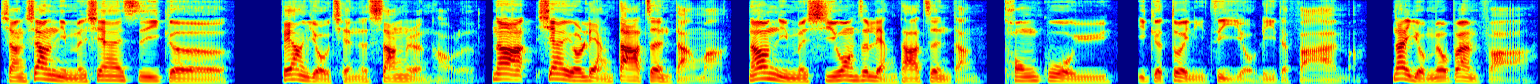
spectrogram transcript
想象你们现在是一个非常有钱的商人好了，那现在有两大政党嘛，然后你们希望这两大政党通过于一个对你自己有利的法案嘛？那有没有办法？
